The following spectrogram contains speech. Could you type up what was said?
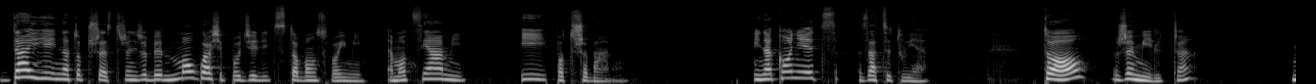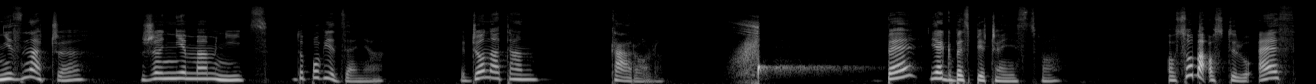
Daj jej na to przestrzeń, żeby mogła się podzielić z Tobą swoimi emocjami i potrzebami. I na koniec zacytuję. To, że milczę, nie znaczy, że nie mam nic do powiedzenia. Jonathan Carroll. B jak bezpieczeństwo. Osoba o stylu S,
